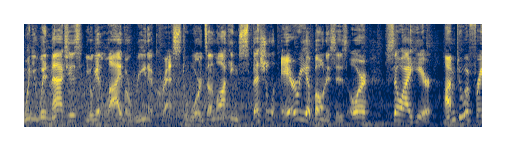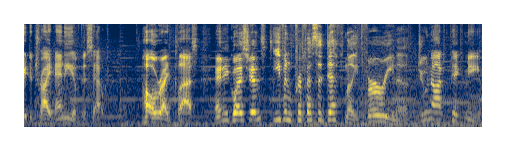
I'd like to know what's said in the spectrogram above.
When you win matches, you'll get live arena crests towards unlocking special area bonuses, or so I hear. I'm too afraid to try any of this out. Alright class, any questions? Even Professor Death Knight for Arena. Do not pick me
